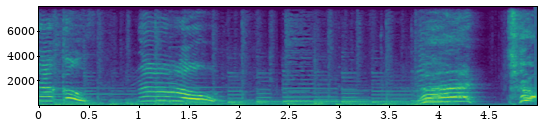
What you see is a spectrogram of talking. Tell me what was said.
Knuckles! No! Achoo!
